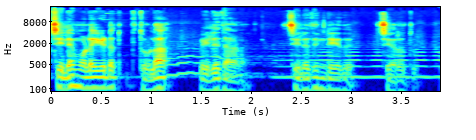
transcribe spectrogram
ചില മുളയുടെ തുള വലുതാണ് ചിലതിന്റേത് ചെറുതും.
